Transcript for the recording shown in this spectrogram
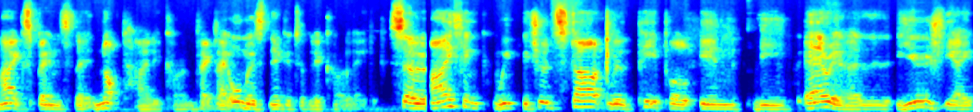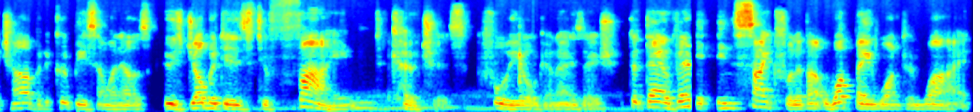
My experience, they're not highly correlated. In fact, they're almost negatively correlated. So I think we should start with people in the area, usually HR, but it could be someone else, whose job it is to find coaches for the organization. That they are very insightful about what they want and why,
